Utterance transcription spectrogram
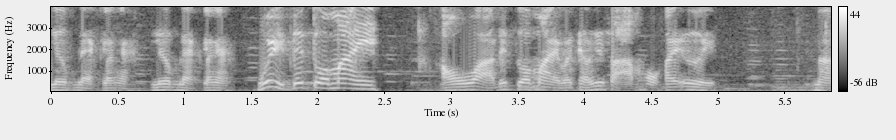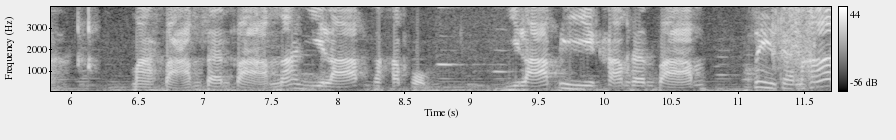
เริ่มแหลกแล้วไงเริ่มแหลกแล้วไงอุ้ยได้ตัวใหม่ เอาว่ะได้ตัวใหม่มาแถวที่สามของใครเอ่ยนะมาสามแสนสามนะยีราฟนะครับผมยีราฟอีสามแสนสามสี่แสนห้า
